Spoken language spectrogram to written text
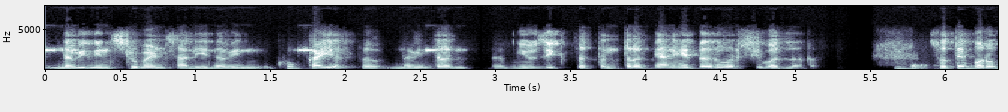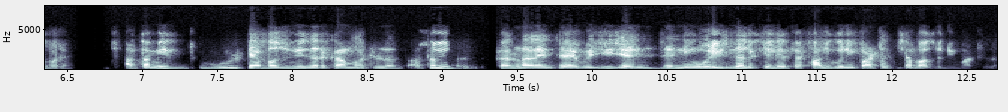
नवीन इन्स्ट्रुमेंट्स आली नवीन खूप काही असतं. नवीन म्युझिकचं तंत्रज्ञान हे दरवर्षी बदलत असतं. सो ते बरोबर आहे. आता मी उलट्या बाजूनी जर का म्हटलं आता. करणाऱ्यांच्या ऐवजी ज्यां- ज्यांनी ओरिजिनल केलं त्या फाल्गुनी पाठकच्या बाजूनी म्हटलं.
